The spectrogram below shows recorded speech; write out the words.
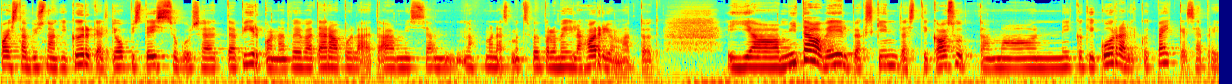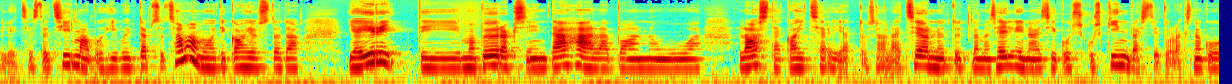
paistab üsnagi kõrgelt ja hoopis teistsugused piirkonnad võivad ära põleda teada, mis on noh, mõnes mõttes võib-olla meile harjumatud ja mida veel peaks kindlasti kasutama, on ikkagi korralikud päikeseprillid, sest et silmapõhi võib täpselt samamoodi kahjustada. ja eriti ma pööraksin tähelepanu laste kaitseriietusele, et see on nüüd ütleme selline asi, kus, kus kindlasti tuleks nagu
